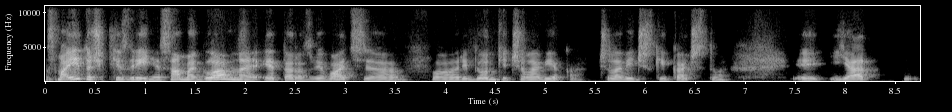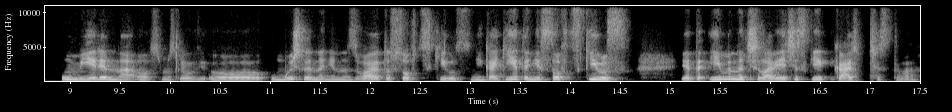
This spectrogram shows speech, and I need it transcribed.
с моей точки зрения, самое главное – это развивать э, в ребенке человека, человеческие качества. Я умеренно, в смысле э, умышленно не называю это soft skills. Никакие это не soft skills, это именно человеческие качества.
